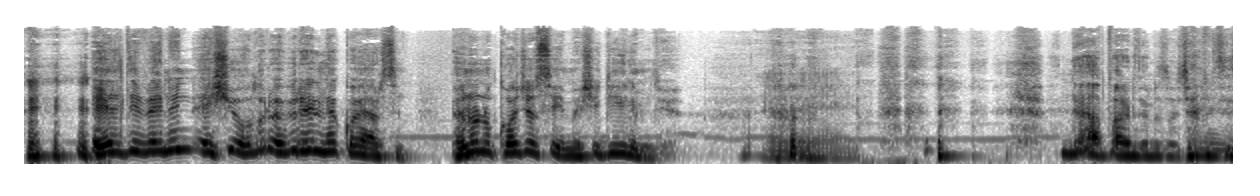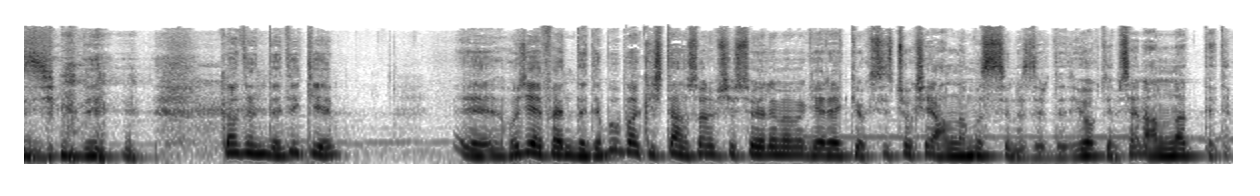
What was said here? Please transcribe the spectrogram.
Eldivenin eşi olur öbür eline koyarsın. Ben onun kocasıyım eşi değilim diyor. Evet. ne yapardınız hocam evet. siz şimdi? Kadın dedi ki e, hoca efendi dedi bu bakıştan sonra bir şey söylememe gerek yok. Siz çok şey anlamışsınızdır dedi. Yok dedim sen anlat dedim.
